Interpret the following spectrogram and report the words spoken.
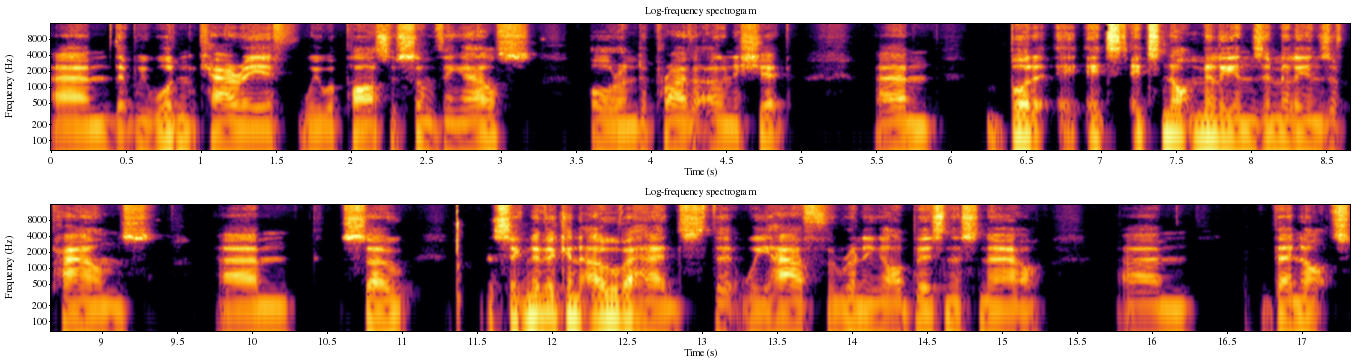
um, that we wouldn't carry if we were part of something else or under private ownership. Um, but it's it's not millions and millions of pounds. Um, so the significant overheads that we have for running our business now um, they're not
